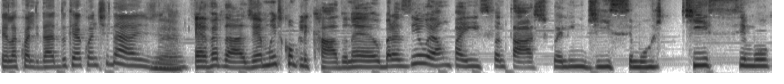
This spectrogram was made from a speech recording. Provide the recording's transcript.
pela qualidade do que a quantidade, É. né? É verdade, é muito complicado, né? O Brasil é um país fantástico, é lindíssimo, riquíssimo,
